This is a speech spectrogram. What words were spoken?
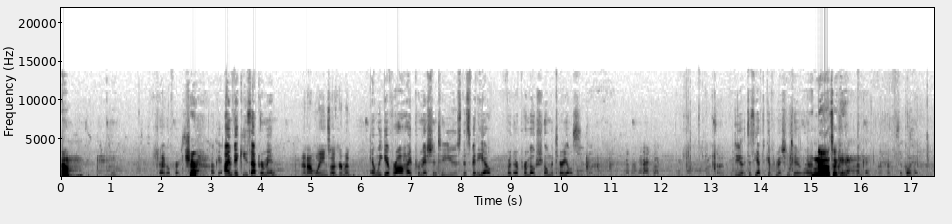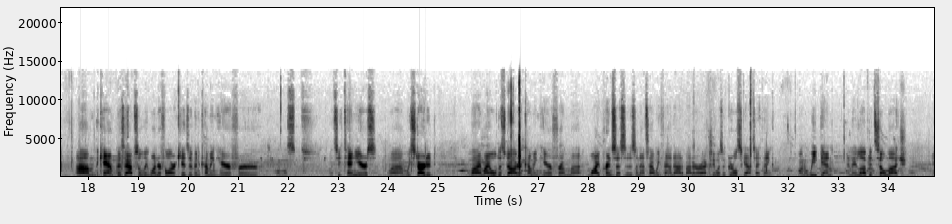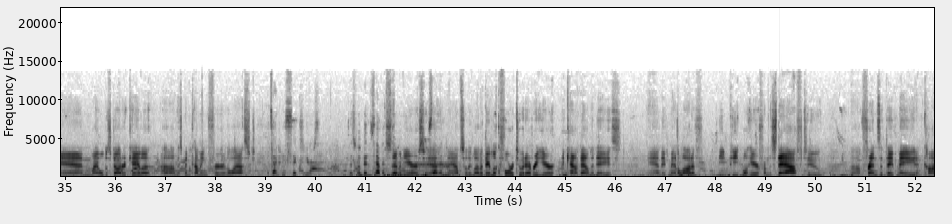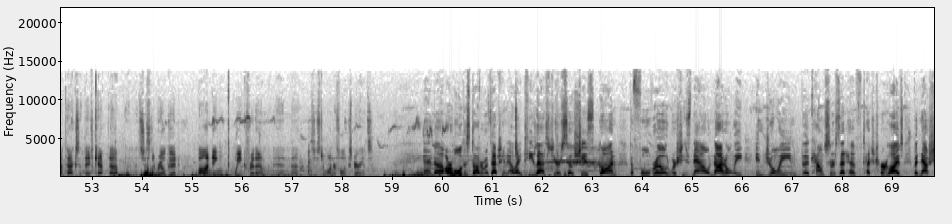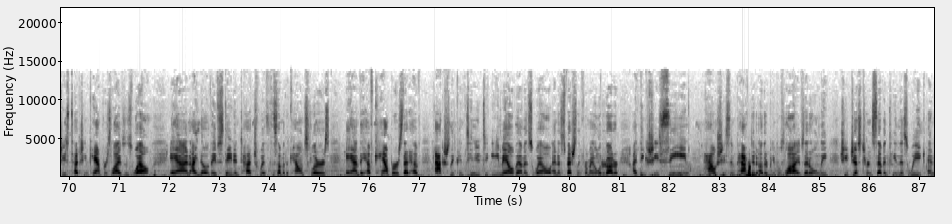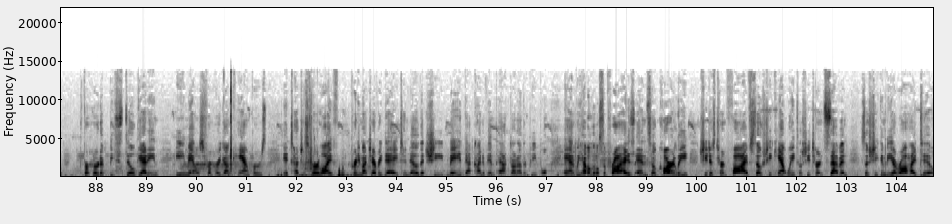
No. Should I go first? Sure. Okay. I'm Vicky Zuckerman, And I'm Wayne Zuckerman. and we give Rawhide permission to use this video for their promotional materials. Okay. Do you, does he have to give permission too? Or? No, it's okay. Okay. So go ahead. Um, the camp is absolutely wonderful. Our kids have been coming here for almost, let's see, 10 years. Um, we started by my oldest daughter coming here from uh, Y Princesses, and that's how we found out about it, or actually was it Girl Scouts, I think, on a weekend, and they loved it so much. And my oldest daughter, Kayla, um, has been coming for the last It's actually six years. This would have been seven. seven years. Yeah, Seven. they absolutely love it. They look forward to it every year. They count down the days, and they've met a lot of neat people here, from the staff to uh, friends that they've made and contacts that they've kept up. And it's just a real good bonding week for them, and uh, it's just a wonderful experience. And uh, our oldest daughter was actually in LIT last year, so she's gone the full road where she's now not only enjoying the counselors that have touched her lives, but now she's touching campers' lives as well. And I know they've stayed in touch with some of the counselors, and they have campers that have actually continued to email them as well. And especially for my older daughter, I think she's seen how she's impacted other people's lives. That only she just turned 17 this week, and for her to be still getting emails from her young campers, it touches her life pretty much every day to know that she made that kind of impact on other people. And we have a little surprise, and so Carly, she just turned five, so she can't wait till she turns seven, so she can be at Rawhide too.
